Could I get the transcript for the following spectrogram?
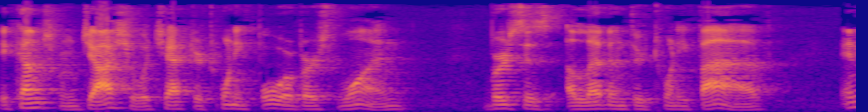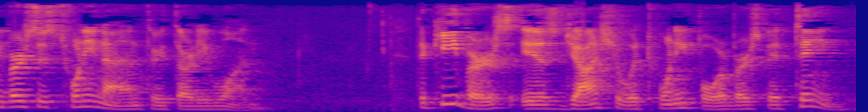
It comes from Joshua chapter 24 verse 1, verses 11 through 25, and verses 29 through 31. The key verse is Joshua 24 verse 15.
